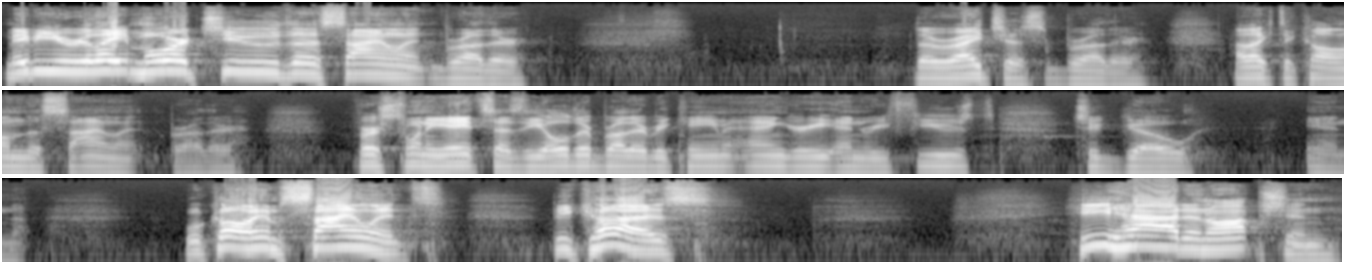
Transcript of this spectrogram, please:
Maybe you relate more to the silent brother, the righteous brother. I like to call him the silent brother. Verse 28 says, The older brother became angry and refused to go in. We'll call him silent because he had an option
